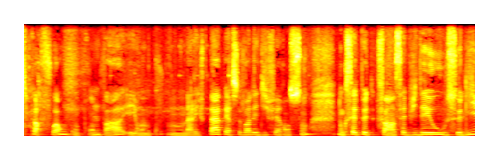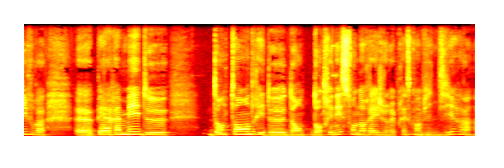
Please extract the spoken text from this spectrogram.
Parfois, on comprend mhm. pas et on n'arrive pas à percevoir les différents sons. Donc cette, enfin cette vidéo ou ce livre euh, permet de d'entendre et de d'entraîner son oreille, j'aurais presque envie de mhm. dire.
